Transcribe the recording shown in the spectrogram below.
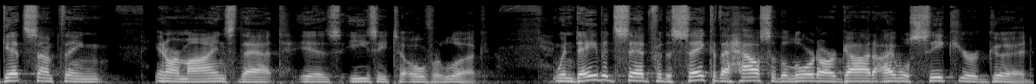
get something in our minds that is easy to overlook. When David said, For the sake of the house of the Lord our God, I will seek your good,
